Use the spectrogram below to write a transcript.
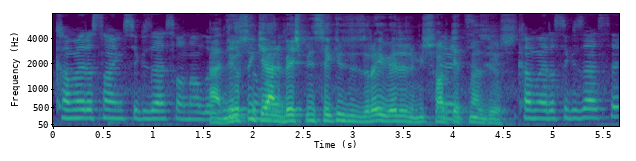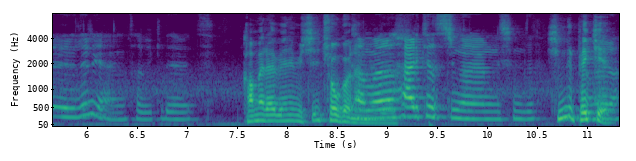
Kamerası hangisi güzelse onu alırım. Ha, diyorsun ki yani 5800 lirayı veririm hiç fark Evet. etmez diyorsun. Kamerası güzelse verilir yani tabii ki de evet. Kamera benim için çok önemli Kamera diyorsun. herkes için önemli şimdi. Şimdi peki Kamera.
